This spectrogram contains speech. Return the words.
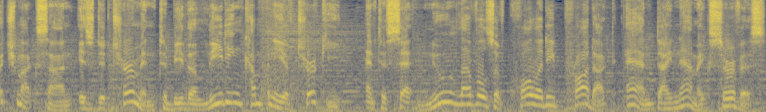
Göçmaksan is determined to be the leading company of Turkey and to set new levels of quality product and dynamic service.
